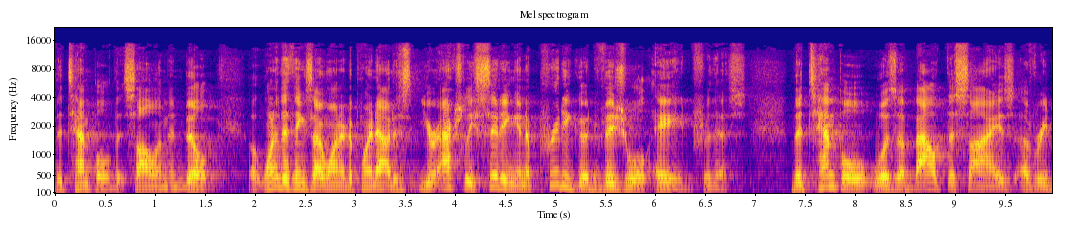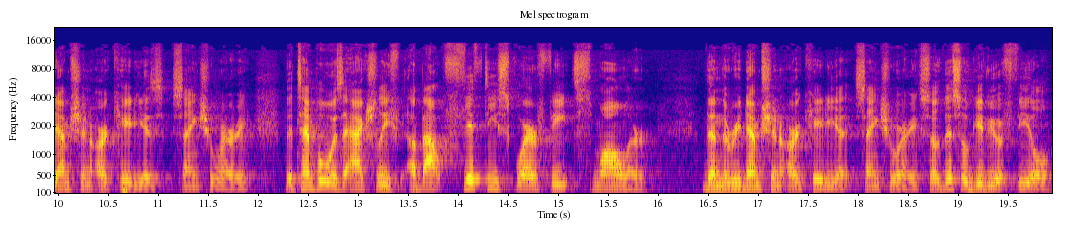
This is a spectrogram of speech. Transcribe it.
the temple that Solomon built. Uh, one of the things I wanted to point out is you're actually sitting in a pretty good visual aid for this. The temple was about the size of Redemption Arcadia's sanctuary. The temple was actually about 50 square feet smaller than the Redemption Arcadia sanctuary. So, this will give you a feel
